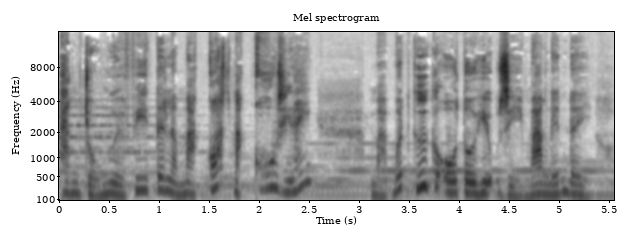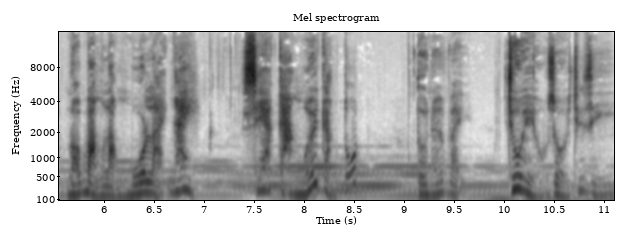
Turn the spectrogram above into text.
Thằng chủ người Phi tên là Marcos Marco gì đấy. Mà bất cứ cái ô tô hiệu gì mang đến đây Nó bằng lòng mua lại ngay. Xe càng mới càng tốt. Tôi nói vậy Chú hiểu rồi chứ gì?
